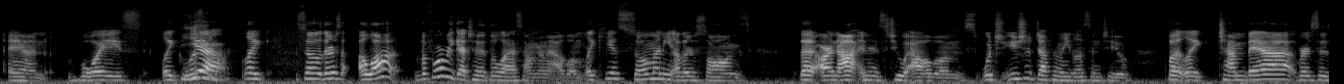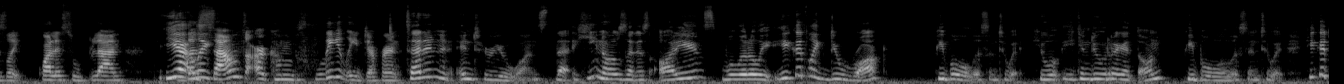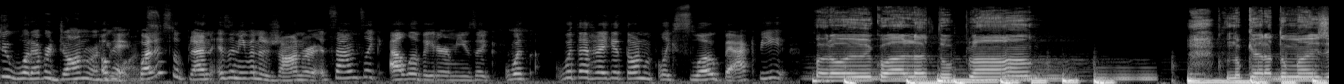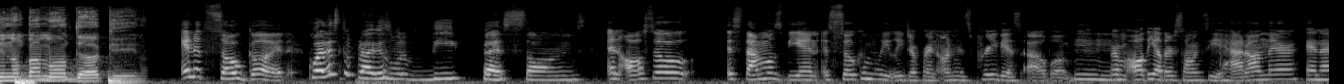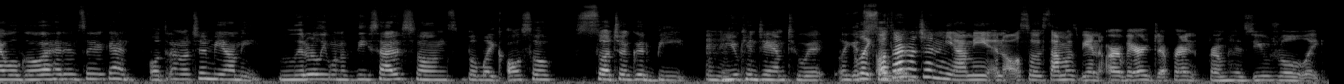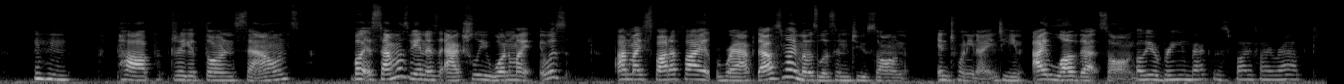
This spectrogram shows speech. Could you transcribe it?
and voice. Like, listen, Yeah. Like, so there's a lot. Before we get to the last song on the album, like, he has so many other songs that are not in his two albums, which you should definitely listen to. But, like, Chambea versus, like, ¿Cuál es su plan? yeah. the like sounds are completely different. said in an interview once that he knows that his audience will literally he could like do rock, people will listen to it. He will he can do reggaeton, people will listen to it. He could do whatever genre he Okay, wants. ¿Cuál es su plan? Isn't even a genre. It sounds like elevator music with with a reggaeton like slow backbeat. Pero baby, ¿cuál es tu plan? Cuando quieras tú me dices nos vamos de aquí. And it's so good. ¿Cuál es tu plan is one of the best songs. And also Estamos Bien is so completely different on his previous album Mhm. from all the other songs he had on there. And I will go ahead and say again, Otra Noche en Miami, literally one of the saddest songs, but like also such a good beat. Mhm. You can jam to it. Like it's like so Otra. Noche en Miami and also Estamos Bien are very different from his usual like Mhm. pop reggaeton sounds. But Estamos Bien is actually one of my it was on my Spotify Wrap. That was my most listened to song in 2019. I love that song. Oh, you're bringing back the Spotify Wrapped.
